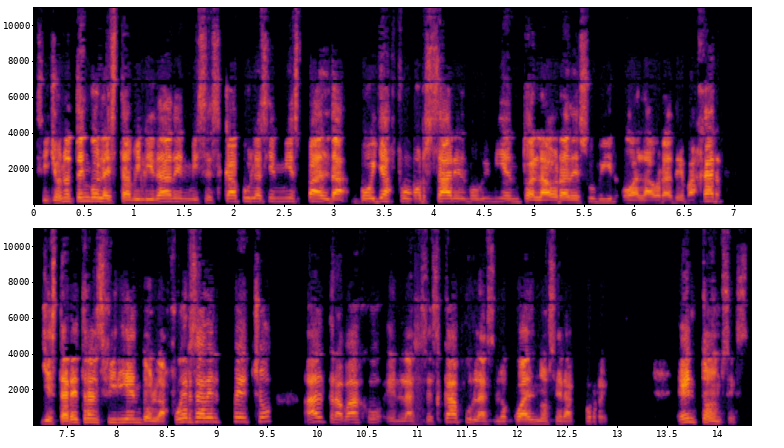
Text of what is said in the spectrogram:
si yo no tengo la estabilidad en mis escápulas y en mi espalda, voy a forzar el movimiento a la hora de subir o a la hora de bajar y estaré transfiriendo la fuerza del pecho al trabajo en las escápulas, lo cual no será correcto. Entonces,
